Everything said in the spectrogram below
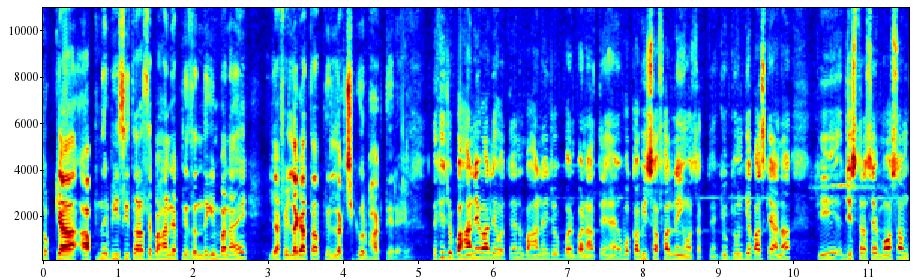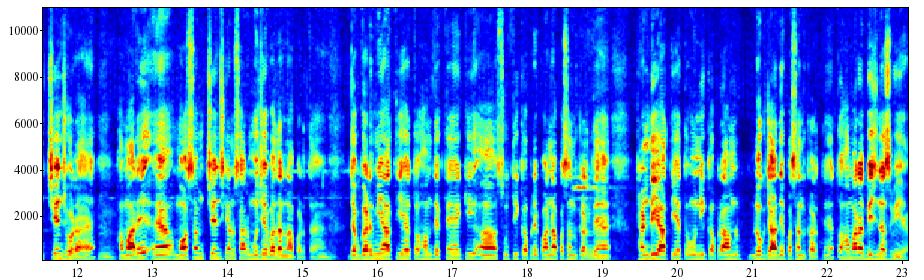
तो क्या आपने भी इसी तरह से बहाने अपनी ज़िंदगी में बनाए या फिर लगातार अपने लक्ष्य की ओर भागते रहे? देखिए जो बहाने वाले होते हैं ना बहाने जो बनाते हैं वो कभी सफल नहीं हो सकते हैं क्योंकि उनके पास क्या है ना कि जिस तरह से मौसम चेंज हो रहा है हमारे मौसम चेंज के अनुसार मुझे बदलना पड़ता है। जब गर्मी आती है तो हम देखते हैं कि अ, सूती कपड़े पहनना पसंद करते हैं ठंडी आती है तो ऊनी कपड़ा हम लोग ज़्यादा पसंद करते हैं तो हमारा बिज़नेस भी है।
